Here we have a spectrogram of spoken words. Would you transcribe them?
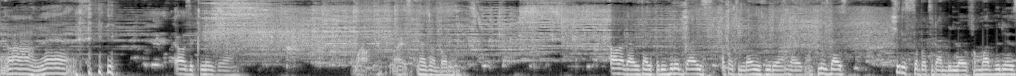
Oh man. that was a close one. Wow. Nice, nice one, buddy. Alright guys, that's for the video guys. I hope you like this video guys. And please guys, hit sub button down below for more videos.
